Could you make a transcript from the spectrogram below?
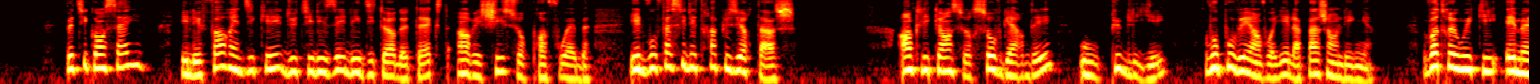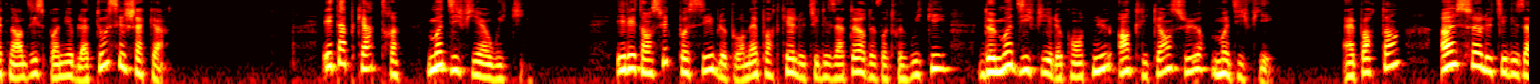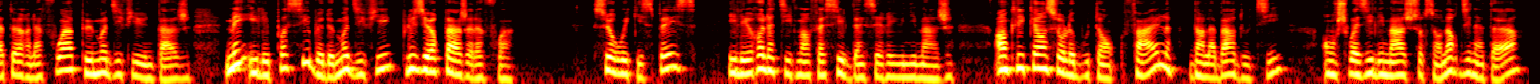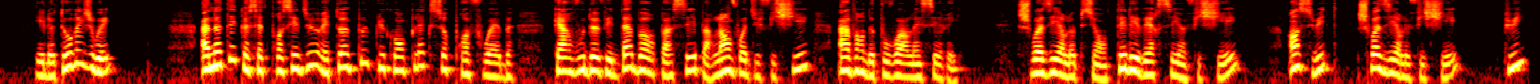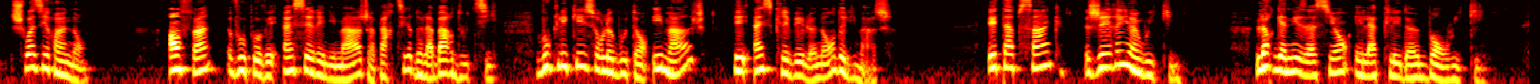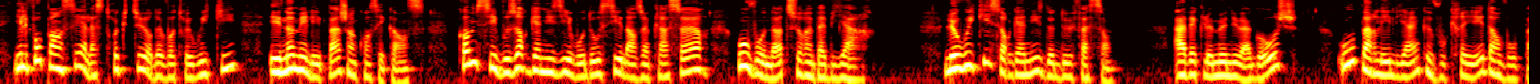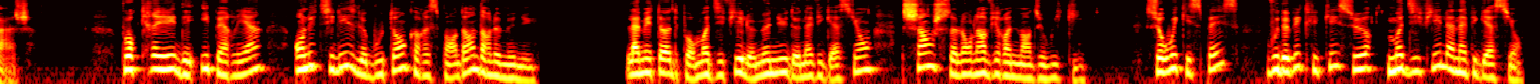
Petit conseil, il est fort indiqué d'utiliser l'éditeur de texte enrichi sur ProfWeb. Il vous facilitera plusieurs tâches. En cliquant sur Sauvegarder ou Publier, vous pouvez envoyer la page en ligne. Votre wiki est maintenant disponible à tous et chacun. Étape 4. Modifier un wiki. Il est ensuite possible pour n'importe quel utilisateur de votre wiki de modifier le contenu en cliquant sur Modifier. Important, un seul utilisateur à la fois peut modifier une page, mais il est possible de modifier plusieurs pages à la fois. Sur Wikispace, il est relativement facile d'insérer une image. En cliquant sur le bouton File dans la barre d'outils, on choisit l'image sur son ordinateur et le tour est joué. À noter que cette procédure est un peu plus complexe sur ProfWeb, car vous devez d'abord passer par l'envoi du fichier avant de pouvoir l'insérer. Choisir l'option Téléverser un fichier, ensuite choisir le fichier, puis choisir un nom. Enfin, vous pouvez insérer l'image à partir de la barre d'outils. Vous cliquez sur le bouton Image et inscrivez le nom de l'image. Étape 5. Gérer un wiki. L'organisation est la clé d'un bon wiki. Il faut penser à la structure de votre wiki et nommer les pages en conséquence, comme si vous organisiez vos dossiers dans un classeur ou vos notes sur un babillard. Le wiki s'organise de deux façons, avec le menu à gauche ou par les liens que vous créez dans vos pages. Pour créer des hyperliens, on utilise le bouton correspondant dans le menu. La méthode pour modifier le menu de navigation change selon l'environnement du wiki. Sur Wikispace, vous devez cliquer sur Modifier la navigation.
